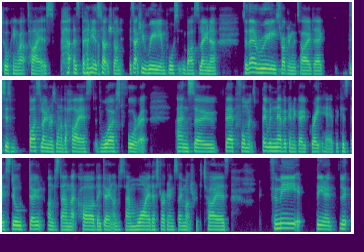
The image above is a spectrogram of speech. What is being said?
talking about tires. But as Bernie has touched on, it's actually really important in Barcelona. So they're really struggling with tire deg. This is Barcelona is one of the highest, the worst for it. And so their performance, they were never going to go great here because they still don't understand that car. They don't understand why they're struggling so much with the tires. For me, you know, look,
